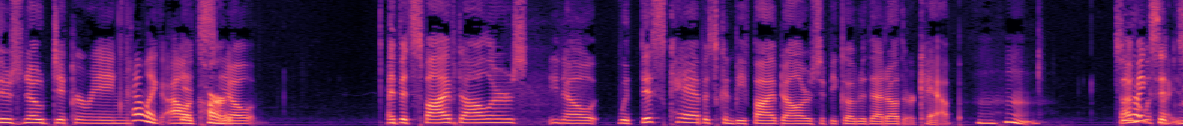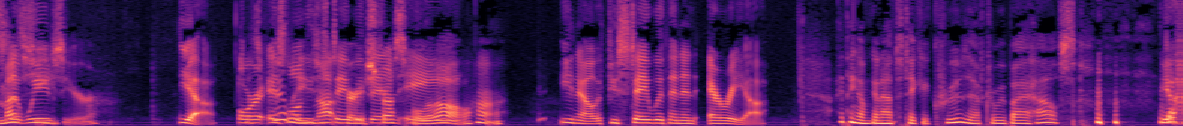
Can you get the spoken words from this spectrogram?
there's no dickering. Kind of like a la It's, carte. You know, if it's five dollars, you know, with this cab, it's going to be five dollars if you go to that other cab. Mm-hmm. That, makes it nice. much So easier. Yeah, or It's as long as you not stay very within stressful a, at all, huh? you know, if you stay within an area. I think I'm going to have to take a cruise after we buy a house. yeah,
